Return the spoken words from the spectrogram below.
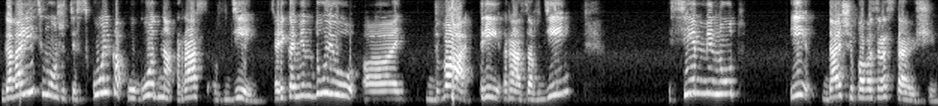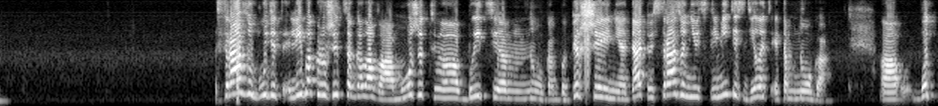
Говорить можете сколько угодно раз в день. Рекомендую 2-3 э, раза в день, 7 минут и дальше по возрастающей. Сразу будет либо кружиться голова, может э, быть, эм, ну, как бы першение, да, то есть сразу не стремитесь делать это много. А, вот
